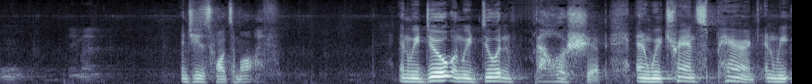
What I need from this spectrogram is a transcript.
Amen. and Jesus wants them off. And we do it when we do it in fellowship and we're transparent and we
